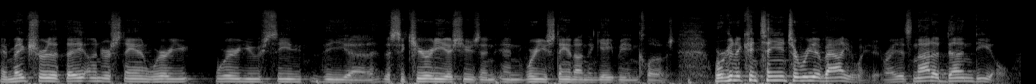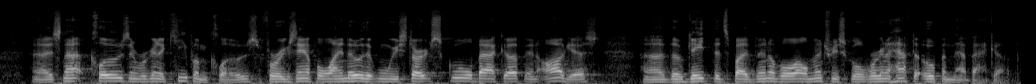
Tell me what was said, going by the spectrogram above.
and make sure that they understand where you, where you see the, uh, the security issues and, and where you stand on the gate being closed. We're going to continue to reevaluate it, right? It's not a done deal. Uh, it's not closed and we're going to keep them closed. For example, I know that when we start school back up in August, uh, the gate that's by Venable Elementary School, we're going to have to open that back up.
